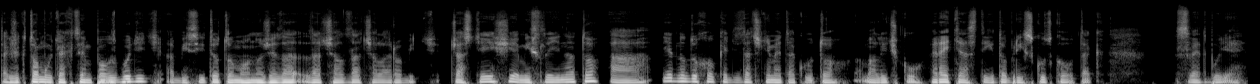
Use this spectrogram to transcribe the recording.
Takže k tomu ťa chcem povzbudiť, aby si toto možno, že za, začal, začala robiť častejšie, myslieť na to a jednoducho, keď začneme takúto maličku reťaz tých dobrých skutkov, tak svet bude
